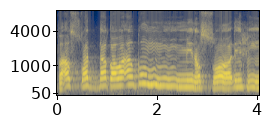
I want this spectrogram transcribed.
فأصدق وأكن من الصالحين.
